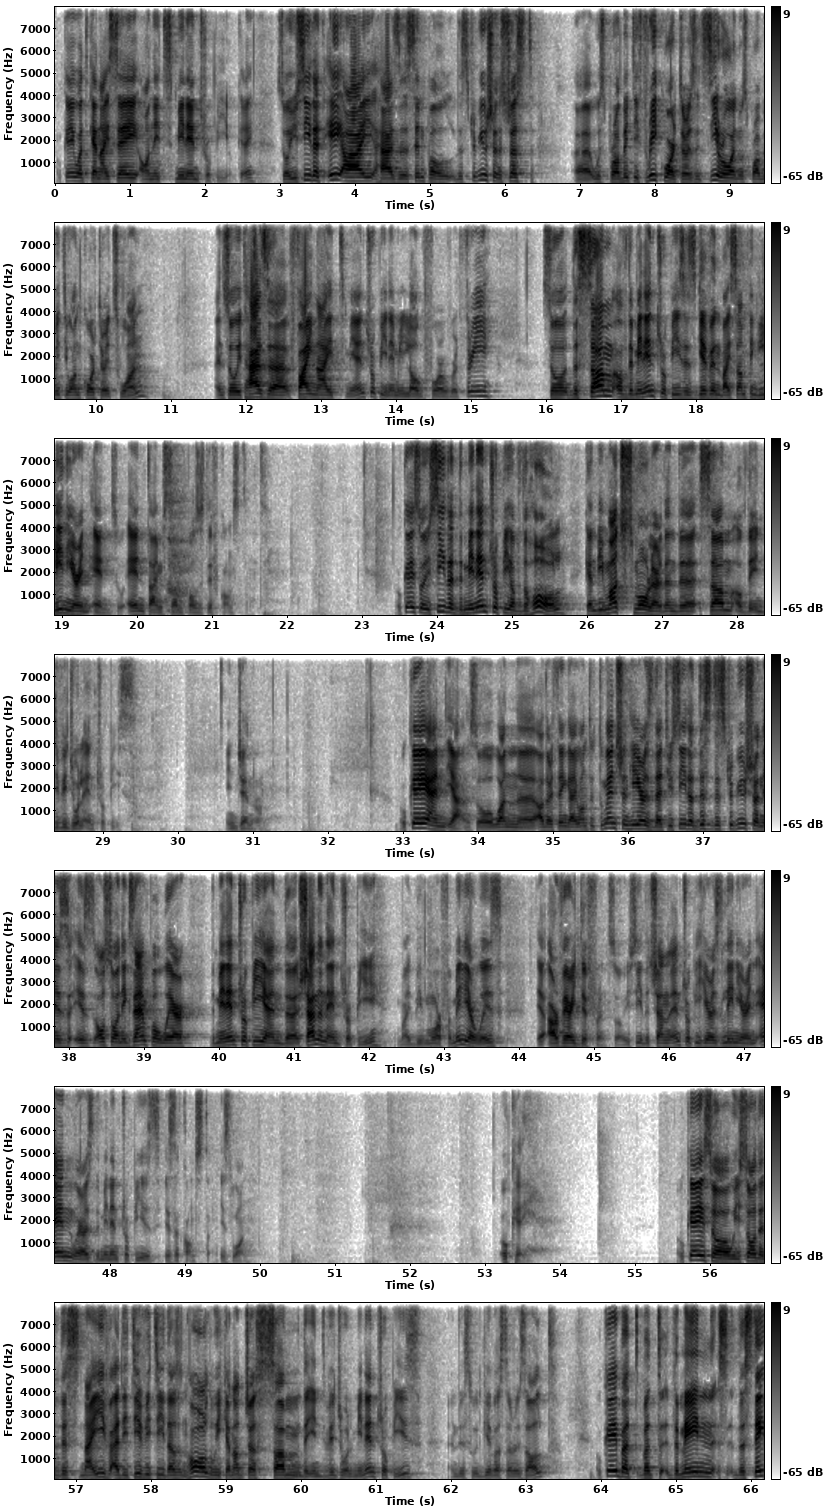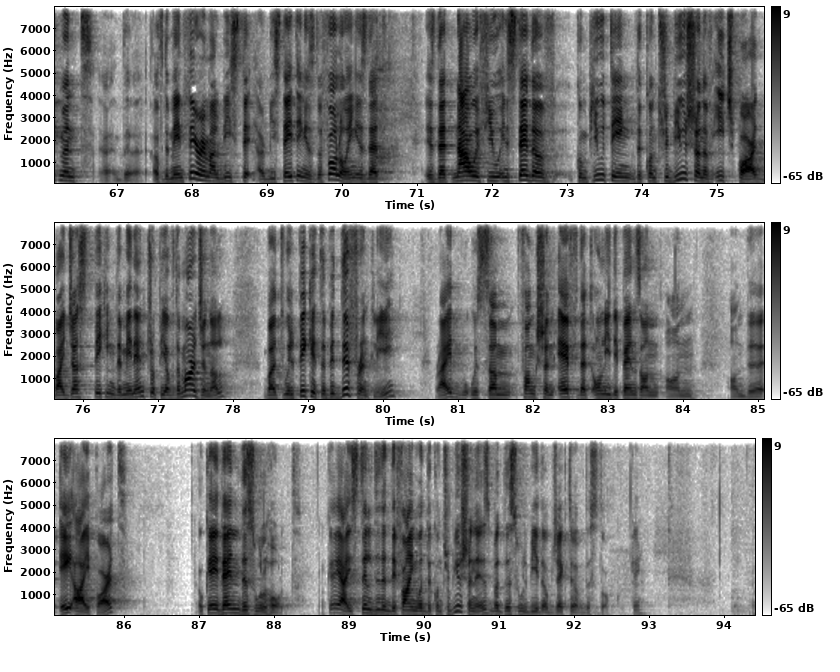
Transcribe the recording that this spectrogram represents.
Okay, what can I say on its min entropy? Okay, so you see that AI has a simple distribution. It's just uh, with probability 3 quarters, it's 0, and with probability 1 quarter, it's 1. And so it has a finite min entropy, namely log 4 over 3. So the sum of the min entropies is given by something linear in n, so n times some positive constant. Okay, so you see that the min entropy of the whole can be much smaller than the sum of the individual entropies in general. Okay, and yeah, so one uh, other thing I wanted to mention here is that you see that this distribution is, is also an example where the min entropy and the Shannon entropy, might be more familiar with, uh, are very different. So you see the Shannon entropy here is linear in n, whereas the min entropy is, is a constant, is 1. Okay. Okay, so we saw that this naive additivity doesn't hold. We cannot just sum the individual min entropies, and this would give us a result. Okay, but, but the main, the statement uh, the, of the main theorem I'll be, I'll be stating is the following, is that, is that now if you, instead of computing the contribution of each part by just picking the min entropy of the marginal, but we'll pick it a bit differently, right, with some function f that only depends on, on, on the AI part, okay, then this will hold. Okay, I still didn't define what the contribution is, but this will be the objective of the talk.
